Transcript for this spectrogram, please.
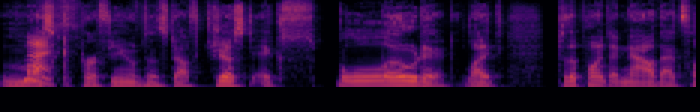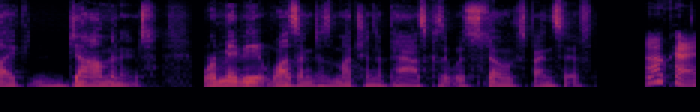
musk Nice. perfumes and stuff just exploded, like to the point that now that's like dominant, where maybe it wasn't as much in the past because it was so expensive. Okay.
